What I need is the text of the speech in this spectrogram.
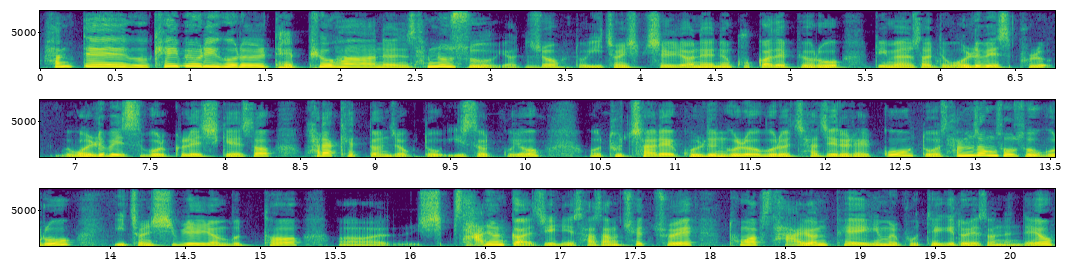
한때 그 KBO 리그를 대표하는 삼루수였죠. 음. 또 2017년에는 국가대표로 뛰면서 월드 베이스볼 월드 베이스볼 클래식에서 활약했던 적도 있었고요. 어, 두 차례 골든 글러브를 차지를 했고 또 삼성 소속으로 2011년부터 어 14년까지 사상 최초의 통합 4연패의 힘을 보태기도 했었는데요.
